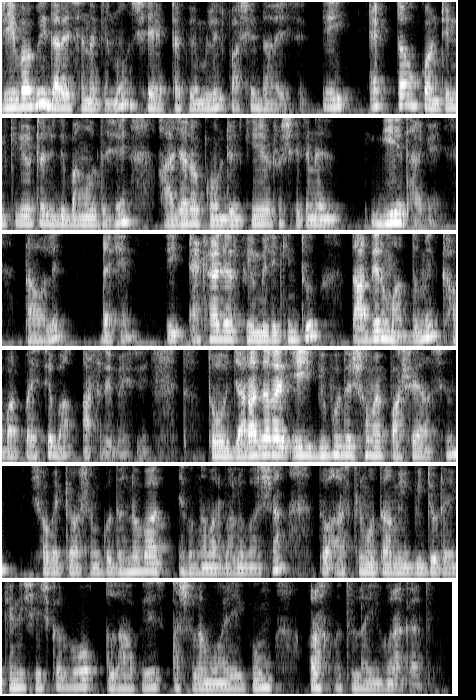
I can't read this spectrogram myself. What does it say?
যেভাবেই দাঁড়াইছে না কেন, সে একটা ফ্যামিলির পাশে দাঁড়াইছে। এই একটাও কন্টেন্ট ক্রিয়েটর যদি বাংলাদেশে হাজারো কন্টেন্ট ক্রিয়েটর সেখানে গিয়ে থাকে, তাহলে দেখেন, এই এক হাজার ফ্যামিলি কিন্তু তাদের মাধ্যমে খাবার পাইছে বা আশ্রয় পাইছে। তো যারা যারা এই বিপদের সময় পাশে আছেন সবাইকে অসংখ্য ধন্যবাদ এবং আমার ভালোবাসা। তো আজকের মতো আমি ভিডিওটা এখানেই শেষ করব। আল্লাহ হাফিজ। আসসালামু আলাইকুম রহমতুল্লাহ বরাকাতু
